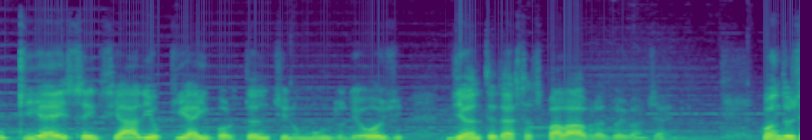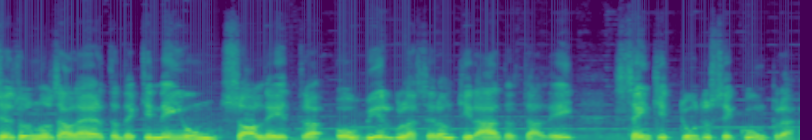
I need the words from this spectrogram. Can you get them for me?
O que é essencial e o que é importante no mundo de hoje diante dessas palavras do Evangelho? Quando Jesus nos alerta de que nenhum só letra ou vírgula serão tiradas da lei sem que tudo se cumpra,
